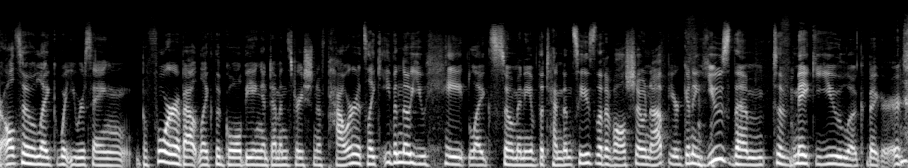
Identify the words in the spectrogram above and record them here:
mm-hmm. also like what you were saying before about like the goal being a demonstration of power. It's like even though you hate like so many of the tendencies that have all shown up, you're gonna use them to make you look bigger.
